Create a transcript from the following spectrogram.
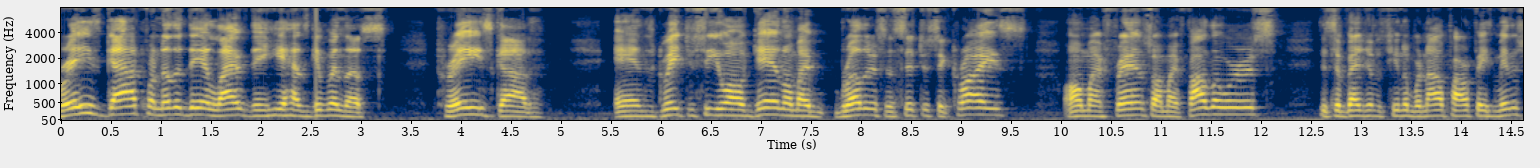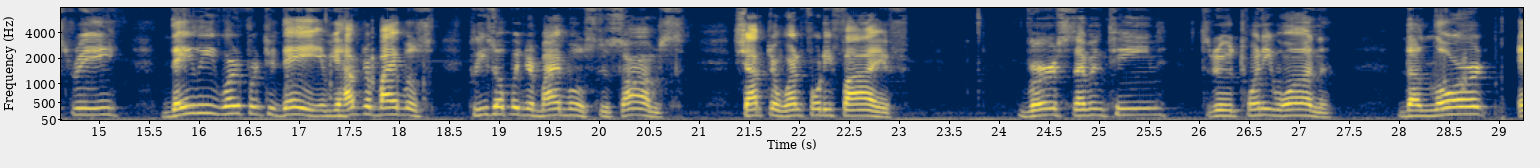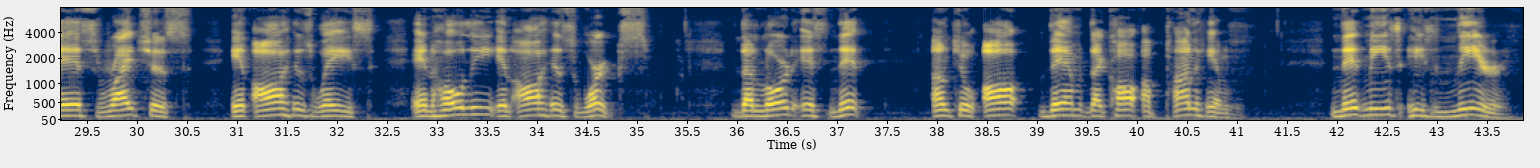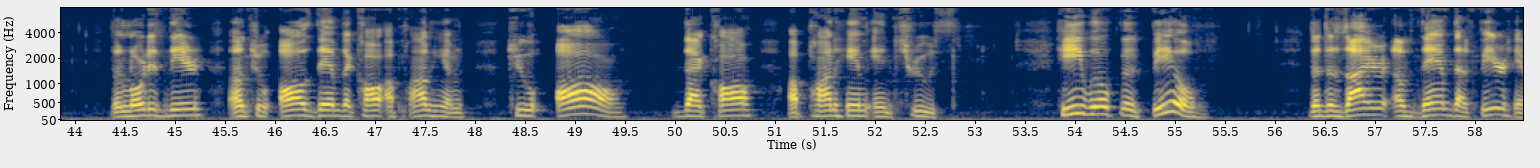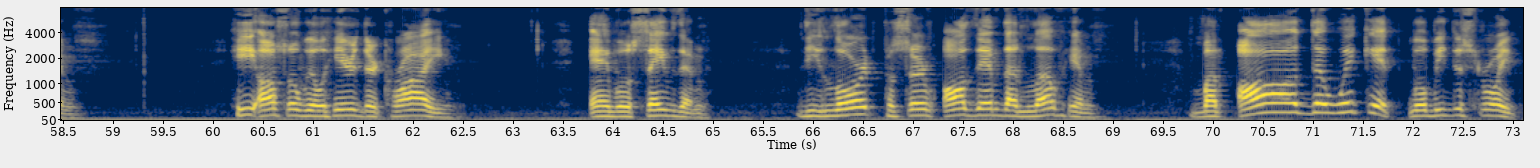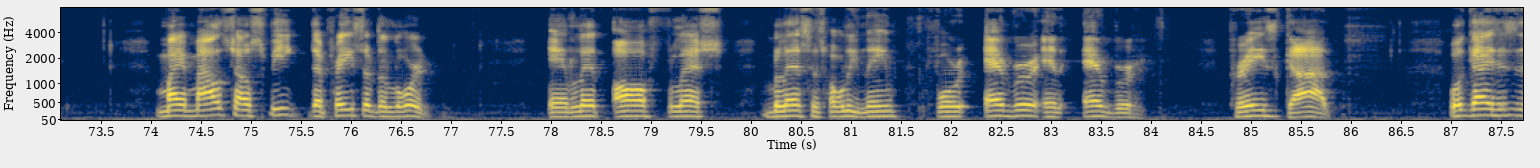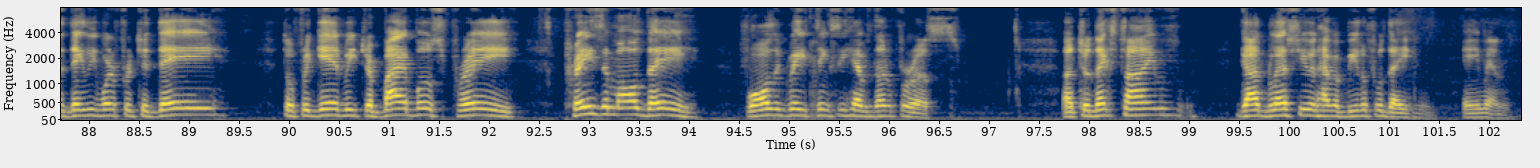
Praise God for another day of life that He has given us. Praise God. And it's great to see you all again, all my brothers and sisters in Christ, all my friends, all my followers. This Evangelist Tino Bernal Power Faith Ministry. Daily word for today. If you have your Bibles, please open your Bibles to Psalms chapter 145, verse 17 through 21. The Lord is righteous in all his ways and holy in all his works. The Lord is knit unto all them that call upon him. Knit means he's near. The Lord is near unto all them that call upon him, to all that call upon him in truth. He will fulfill the desire of them that fear him. He also will hear their cry and will save them. The Lord preserve all them that love him, but all the wicked will be destroyed. My mouth shall speak the praise of the Lord, and let all flesh bless his holy name forever and ever. Praise God. Well, guys, this is the daily word for today. Don't forget, read your Bibles, pray. Praise Him all day for all the great things He has done for us. Until next time, God bless you and have a beautiful day. Amen.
